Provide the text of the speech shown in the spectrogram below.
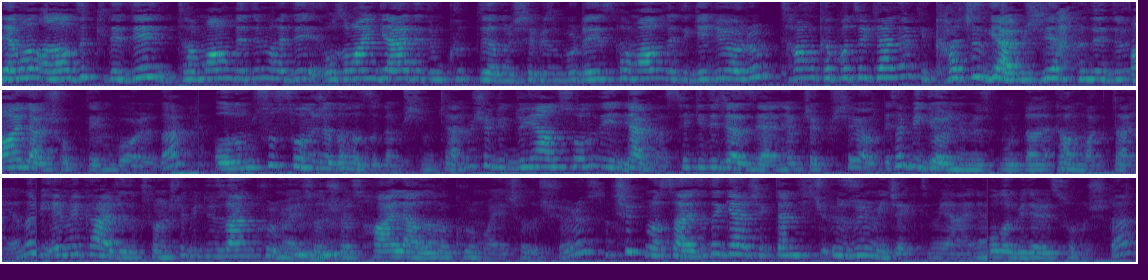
Leman aldık dedi. Tamam dedim hadi o zaman gel dedim kutlayalım işte biz buradayız. Tamam dedi geliyorum. Tam kapatırken dedim ki kaç yıl gelmiş ya dedim. Hala şoktayım bu arada. Olumsuz sonuca da hazırlamıştım kendimi. Çünkü dünyanın sonu değil gelmezse gideceğiz yani yapacak bir şey yok. E, tabii gönlümüz burada kalmaktan yana. Bir emek harcadık sonuçta bir düzen kurmaya çalışıyoruz. Hala daha kurmaya çalışıyoruz. Çıkmasaydı da gerçekten hiç üzülmeyecektim yani. Olabilir sonuçta.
